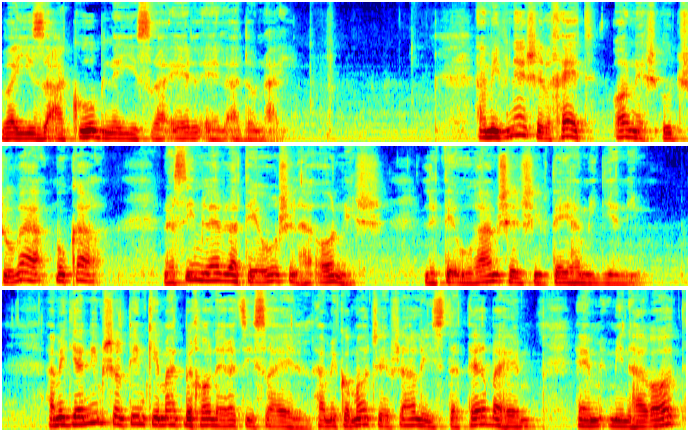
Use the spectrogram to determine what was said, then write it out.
ויזעקו בני ישראל אל אדוני. המבנה של חטא, עונש ותשובה מוכר. נשים לב לתיאור של העונש, לתיאורם של שבטי המדיינים. המדיינים שולטים כמעט בכל ארץ ישראל. המקומות שאפשר להסתתר בהם הם מנהרות,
